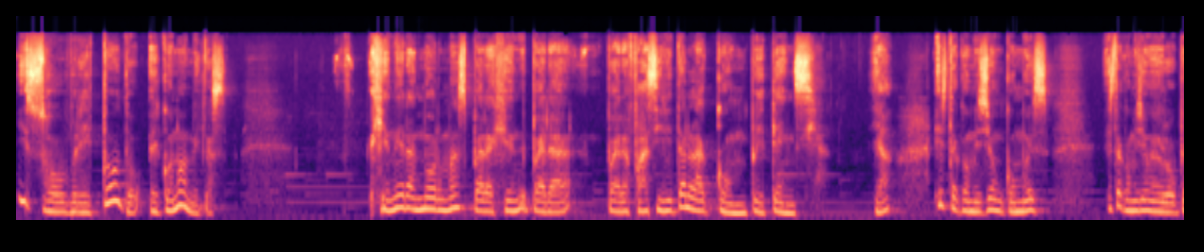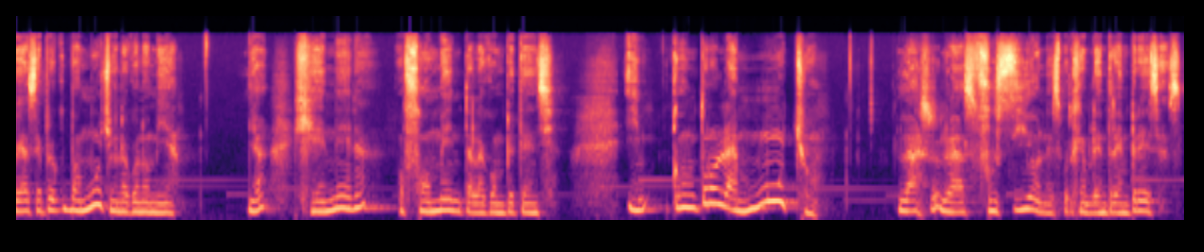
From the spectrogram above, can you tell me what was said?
y sobre todo económicas. Genera normas para, para, para facilitar la competencia. ¿Ya? Esta comisión, como es, esta comisión europea se preocupa mucho en la economía, ¿ya? Genera o fomenta la competencia y controla mucho las, las fusiones, por ejemplo, entre empresas,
